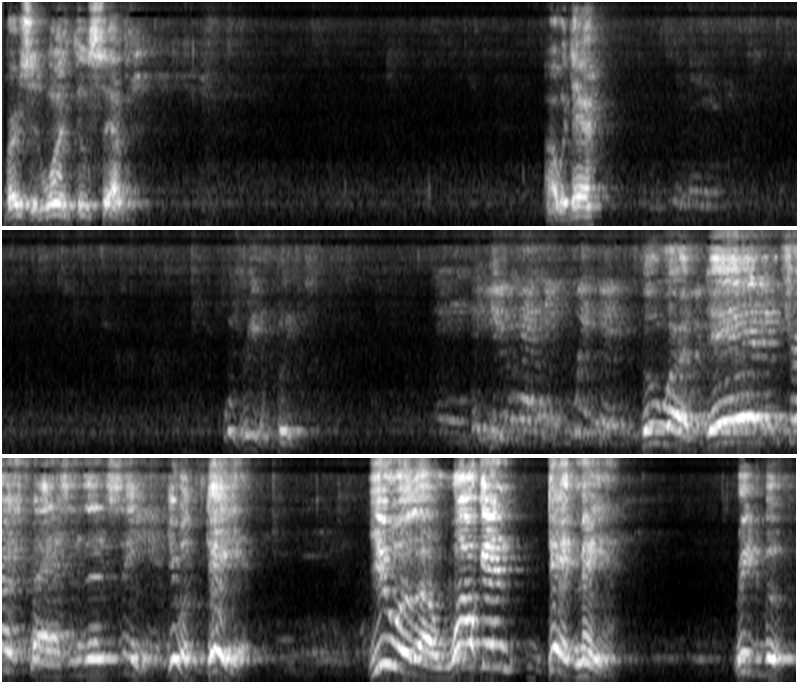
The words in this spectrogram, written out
verses 1 through 7. Are we there? Let's read them, please. Who were dead in and sin. You were dead. You were a walking dead man. Read the book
